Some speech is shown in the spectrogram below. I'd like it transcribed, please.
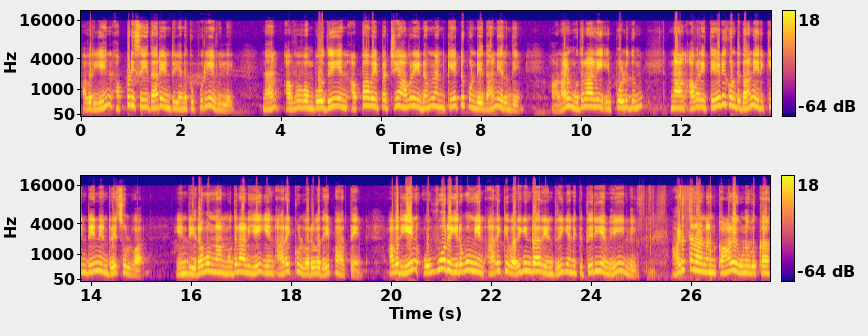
அவர் ஏன் அப்படி செய்தார் என்று எனக்கு புரியவில்லை. நான் அவ்வப்போது என் அப்பாவை பற்றி அவரிடம் நான் கேட்டுக்கொண்டேதான் இருந்தேன். ஆனால் முதலாளி இப்பொழுதும் நான் அவரை தேடிக்கொண்டுதான் இருக்கின்றேன் என்றே சொல்வார். இன்றிரவும் நான் முதலாளியை என் அறைக்குள் வருவதை பார்த்தேன். அவர் ஏன் ஒவ்வொரு இரவும் என் அறைக்கு வருகின்றார் என்று எனக்கு தெரியவே இல்லை. அடுத்த நாள் நான் காலை உணவுக்காக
